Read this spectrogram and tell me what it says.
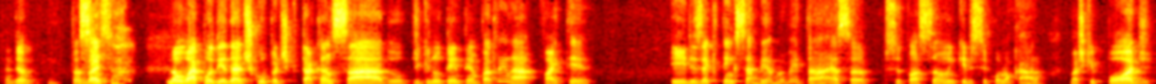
Entendeu? Então, assim, vai só... não vai poder dar desculpa de que está cansado, de que não tem tempo para treinar. Vai ter. Eles é que tem que saber aproveitar essa situação em que eles se colocaram. Mas que pode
